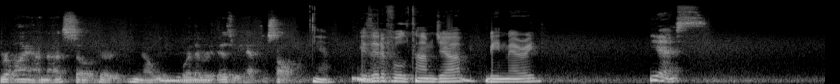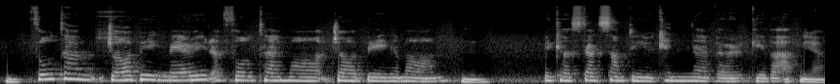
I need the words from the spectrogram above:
rely on us. So they're, you know, whatever it is, we have to solve. Yeah. Is it a full time job being married? Yes. Full time job being married and full time uh, job being a mom. Because that's something you can never give up. Yeah.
